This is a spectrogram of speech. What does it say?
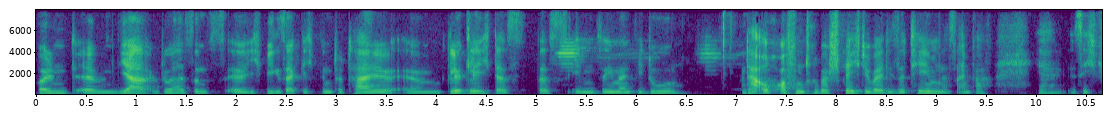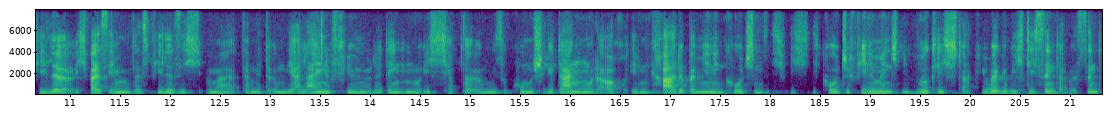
Und ähm, ja, du hast uns, äh, ich, wie gesagt, ich bin total ähm, glücklich, dass, dass eben so jemand wie du da auch offen drüber spricht, über diese Themen, dass einfach, ja, sich viele, ich weiß eben, dass viele sich immer damit irgendwie alleine fühlen oder denken, nur ich habe da irgendwie so komische Gedanken oder auch eben gerade bei mir in den Coachings, ich, ich, ich coache viele Menschen, die wirklich stark übergewichtig sind, aber es sind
